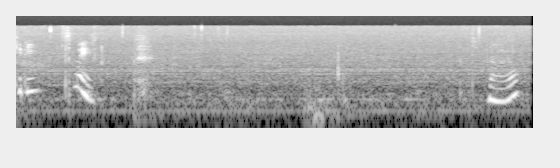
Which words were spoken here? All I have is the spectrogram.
きキつスいイル나 요?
